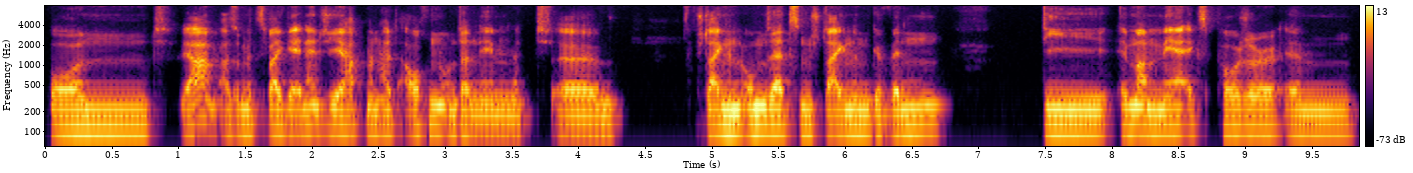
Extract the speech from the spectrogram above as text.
Und ja, also mit 2G Energy hat man halt auch ein Unternehmen mit äh, steigenden Umsätzen, steigenden Gewinnen die immer mehr Exposure im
